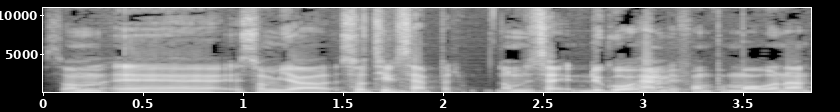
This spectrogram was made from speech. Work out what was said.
Som, eh, som gör, så till exempel, om du säger, du går hemifrån på morgonen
